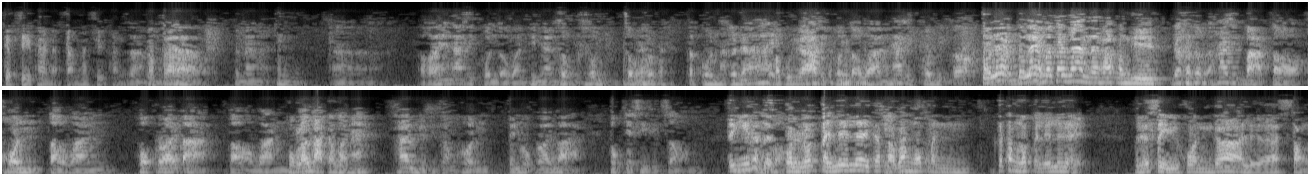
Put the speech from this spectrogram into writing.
เกือบสี่พันอะสามพันสี่พันสามก็พันคร่าเก้าวใช่ไหมฮะอืมอ่าเอาให้ห้าสิบคนต่อวันทีมงานส่งส่งส่งตะโกนมาก็ได้ขอบคุณครับห้าสิบคนต่อวันห้าสิบคนอีกก็ ตัวเลขตัวเลขไม่ค่อยแม่นนะครับ บางทีแล้วเขาต้องห้าสิบบาทต่อคนต่อวันหกร้อยบาทต่อวัน600บาทต่อวันถูกไหมถ้าอยู่สิบสองคนเป็นหกร้อยบาทหกเจ็ดสี่สิบสอง อย่างนี้ถ้าเกิดคนลดไปเรื่อยๆก็แปลว่างบมันก็ต้องลดไปเรื่อยๆ เหลือสี่คนก็เหลือสอง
